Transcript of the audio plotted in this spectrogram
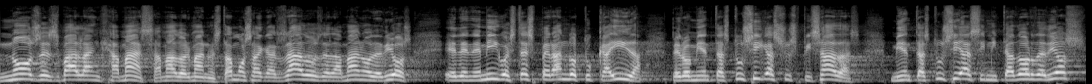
no resbalan jamás, amado hermano. Estamos agarrados de la mano de Dios. El enemigo está esperando tu caída, pero mientras tú sigas sus pisadas, mientras tú seas imitador de Dios,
